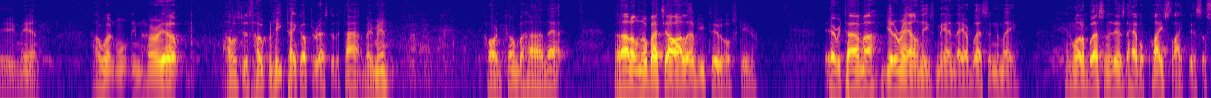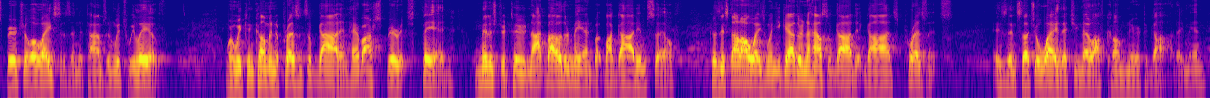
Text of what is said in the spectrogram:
Amen. I wasn't wanting him to hurry up. I was just hoping he'd take up the rest of the time. Amen. It's hard to come behind that. But I don't know about y'all. I love you too, old Skeeter. Every time I get around these men, they are a blessing to me. And what a blessing it is to have a place like this, a spiritual oasis in the times in which we live, where we can come in the presence of God and have our spirits fed, ministered to, not by other men, but by God Himself. Because it's not always when you gather in the house of God that God's presence is in such a way that you know I've come near to God. Amen.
